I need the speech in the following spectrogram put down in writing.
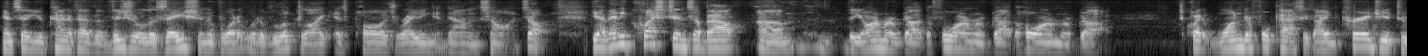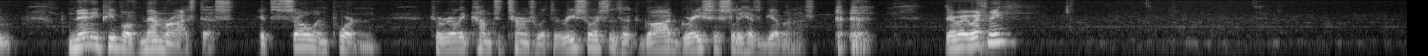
and so you kind of have a visualization of what it would have looked like as Paul is writing it down and so on. So, do you have any questions about um, the armor of God, the full armor of God, the whole armor of God? It's quite a wonderful passage. I encourage you to, many people have memorized this. It's so important to really come to terms with the resources that God graciously has given us. is everybody with me?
